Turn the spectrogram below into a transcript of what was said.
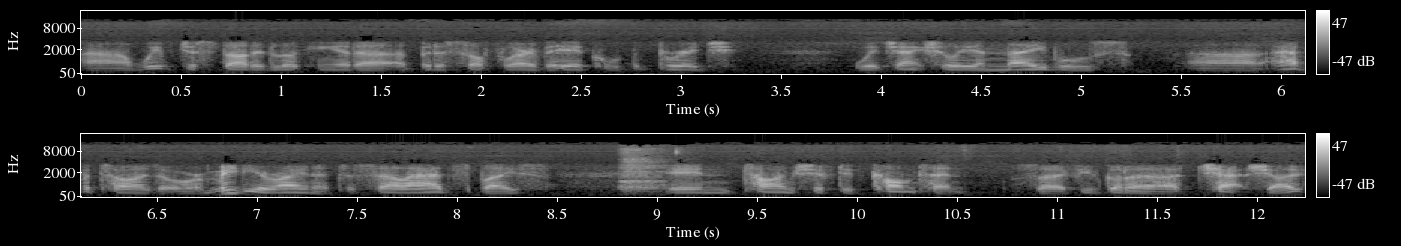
Uh, we've just started looking at a, a, bit of software over here called the Bridge, which actually enables uh, advertiser or a media owner to sell ad space in time-shifted content. So if you've got a chat show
